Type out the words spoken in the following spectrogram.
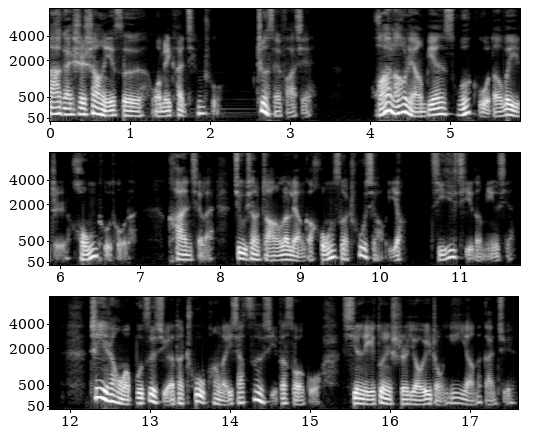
大概是上一次我没看清楚，这才发现，华老两边锁骨的位置红突突的，看起来就像长了两个红色触角一样，极其的明显。这让我不自觉的触碰了一下自己的锁骨，心里顿时有一种异样的感觉。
